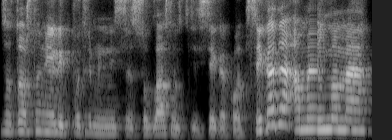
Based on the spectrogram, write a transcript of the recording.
затоа што не е ли потребни ни се согласности секако од секаде, ама имаме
